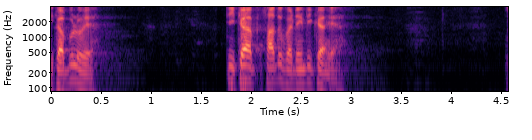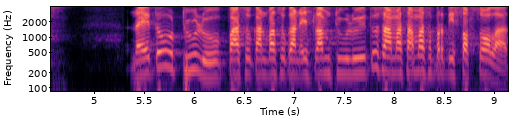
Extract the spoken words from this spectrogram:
30 ya? 3, 1 banding 3 ya? Nah itu dulu, pasukan-pasukan Islam dulu itu sama-sama seperti soft sholat.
